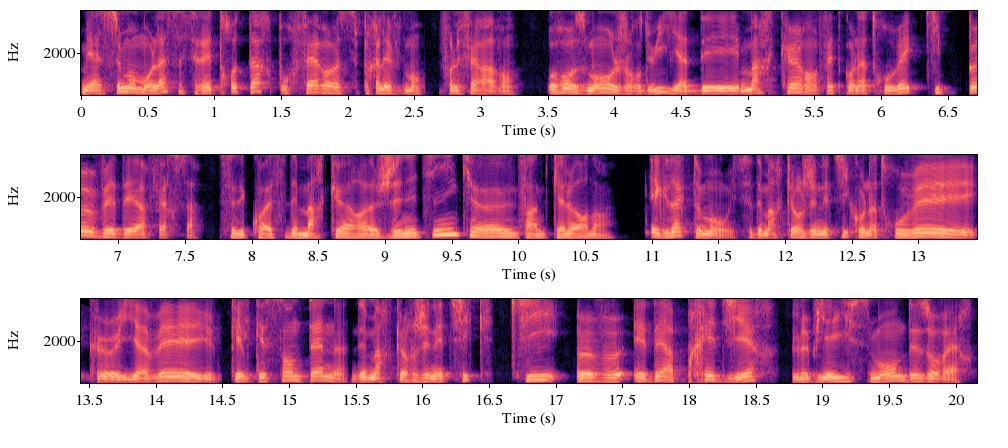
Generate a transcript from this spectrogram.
Mais à ce moment-là, ça serait trop tard pour faire euh, ce prélèvement. Il faut le faire avant. Heureusement, aujourd'hui, il y a des marqueurs en fait qu'on a trouvés qui peuvent aider à faire ça. C'est quoi? C'est des marqueurs euh, génétiques euh, Enfin, de quel ordre? Exactement, oui. C'est des marqueurs génétiques. On a trouvé qu'il y avait quelques centaines de marqueurs génétiques qui peuvent aider à prédire le vieillissement des ovaires.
